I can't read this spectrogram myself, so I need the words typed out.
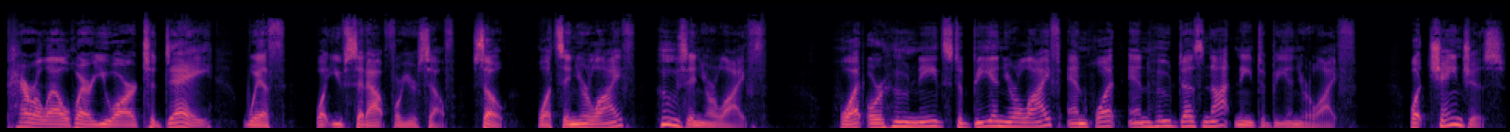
parallel where you are today with what you've set out for yourself. So, what's in your life? Who's in your life? What or who needs to be in your life and what and who does not need to be in your life? What changes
